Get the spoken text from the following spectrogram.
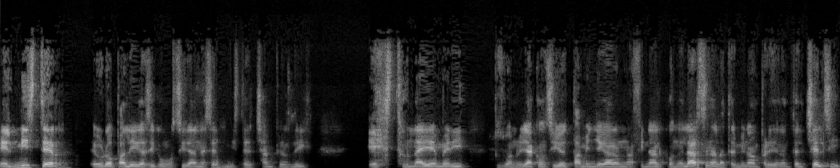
el Mister Europa League, así como Zidane es el Mister Champions League. Esto, Unai Emery, pues bueno, ya consiguió también llegar a una final con el Arsenal, la terminaron perdiendo ante el Chelsea,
